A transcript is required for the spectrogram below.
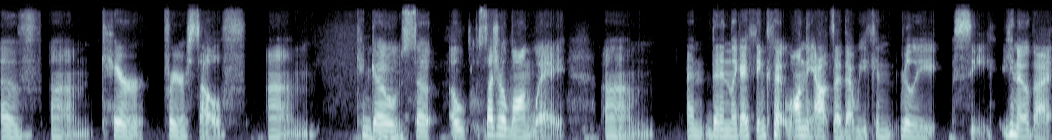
of um, care for yourself um, can go mm. so a, such a long way um, and then like i think that on the outside that we can really see you know that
